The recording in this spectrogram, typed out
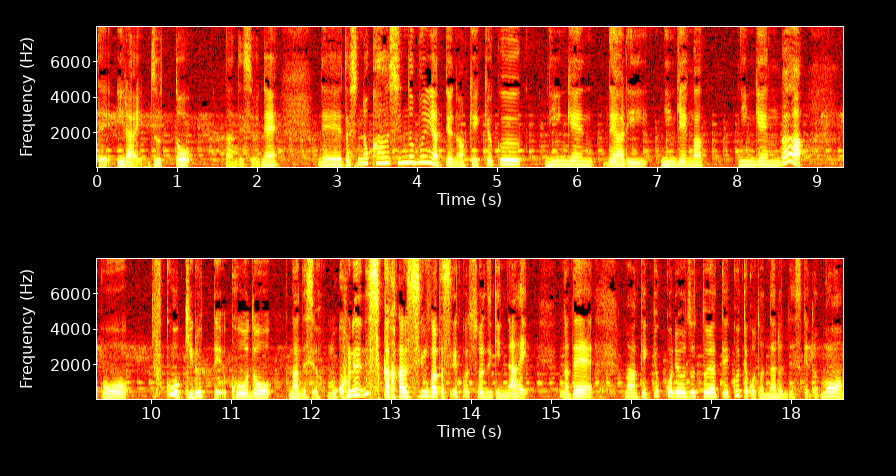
て以来ずっとなんですよね。で私の関心の分野っていうのは結局人間であり人間が人間がこう服を着るっていう行動なんですよ。もうこれにしか関心が私正直ないので、まあ結局これをずっとやっていくってことになるんですけども、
